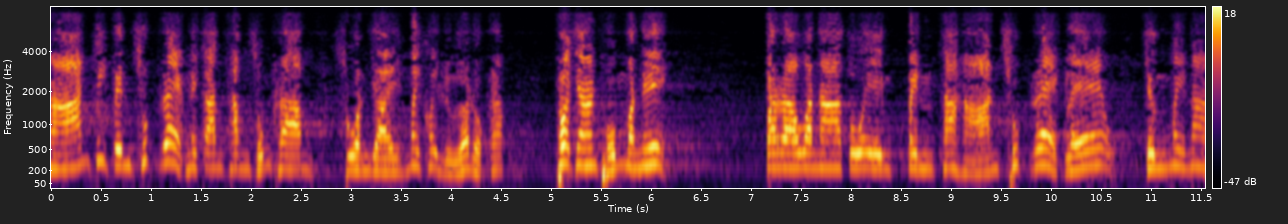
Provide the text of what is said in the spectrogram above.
หารที่เป็นชุดแรกในการทำสงคราม ส่วนใหญ่ไม่ค่อยเหลือหรอกครับ เพราะฉะนั้นผมวันนี้ ปราวนาตัวเองเป็นทหารชุดแรกแล้ว จึงไม่น่า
